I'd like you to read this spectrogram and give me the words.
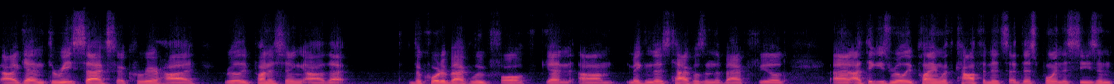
uh, getting three sacks, a career high, really punishing uh, that the quarterback Luke Falk getting um, making those tackles in the backfield. And I think he's really playing with confidence at this point in the season,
